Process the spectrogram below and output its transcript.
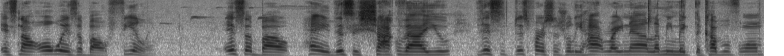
it's not always about feeling. It's about, hey, this is shock value. This this person's really hot right now. Let me make the cover for him.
